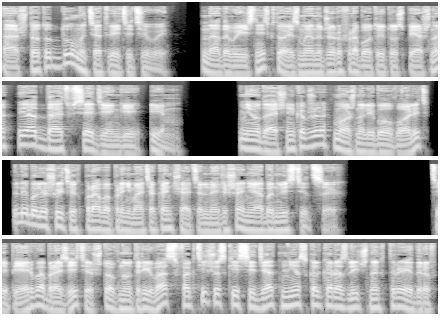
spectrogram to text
А что тут думать, ответите вы? Надо выяснить, кто из менеджеров работает успешно, и отдать все деньги им. Неудачников же можно либо уволить, либо лишить их права принимать окончательные решения об инвестициях. Теперь вообразите, что внутри вас фактически сидят несколько различных трейдеров,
